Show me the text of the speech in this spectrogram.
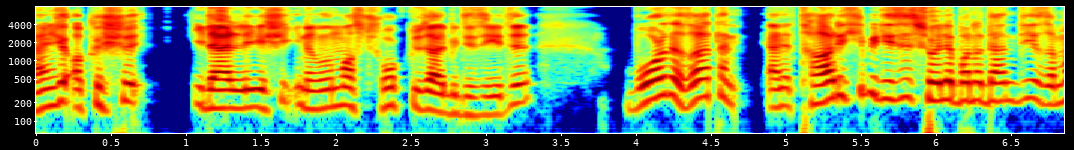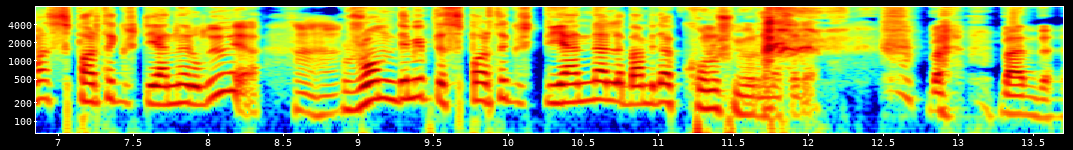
Bence akışı, ilerleyişi inanılmaz çok güzel bir diziydi. Bu arada zaten yani tarihi bir dizi söyle bana dendiği zaman Spartaküs diyenler oluyor ya. Hı hı. Rom demeyip de Spartaküs diyenlerle ben bir daha konuşmuyorum mesela. ben, ben de.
